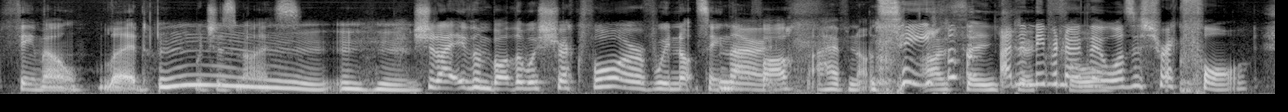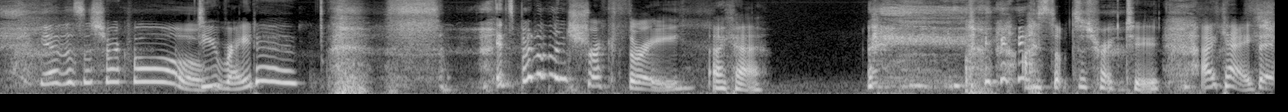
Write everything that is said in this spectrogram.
female led, which is nice. Mm-hmm. Should I even bother with Shrek 4 or have we not seen No, that far? I have not seen. I've seen I didn't Shrek even know there was a Shrek Four. Yeah, there's a Shrek 4. Do you rate it? It's better than Shrek 3. Okay. I stopped at Shrek 2. Okay, Fair.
